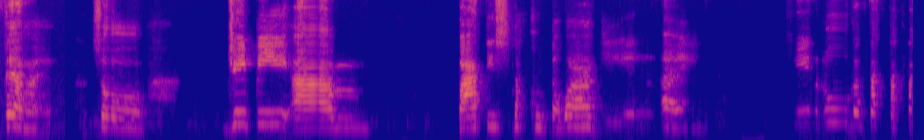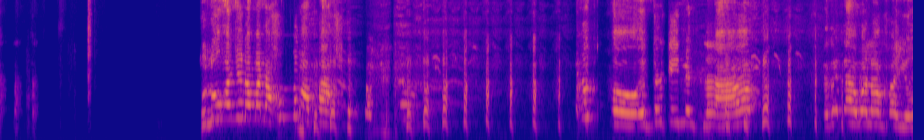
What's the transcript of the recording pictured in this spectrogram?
Kaya nga eh. So, JP, um, batis na kung tawagin ay hinurugan tak tak tak tak tak. Tulungan nyo naman ako mga passion. ano to? Entertainment lang? Naganawa lang kayo.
